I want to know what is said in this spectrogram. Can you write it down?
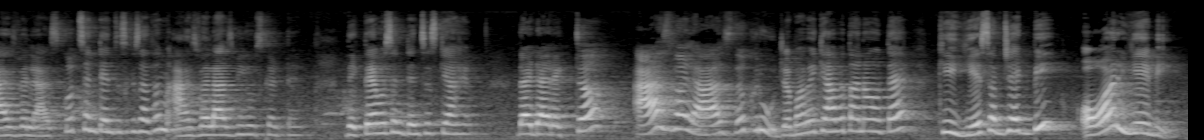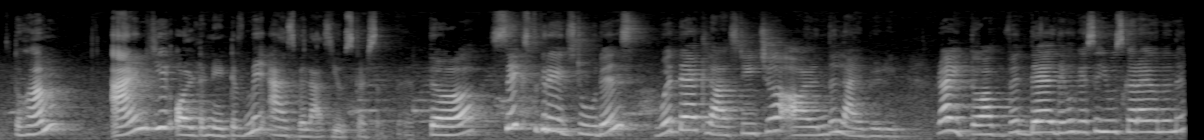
as well as कुछ सेंटेंसेस के साथ हम एज वेल एज भी यूज़ करते हैं। देखते हैं वो सेंटेंसेस क्या है। The director as well as the crew जब हमें क्या बताना होता है कि ये सब्जेक्ट भी और ये भी तो हम एंड ये ऑल्टरनेटिव में एज वेल एज यूज़ कर सकते हैं। The six grade students with their class teacher are in the library right तो आप विद देयर देखो कैसे यूज़ करा है उन्होंने।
